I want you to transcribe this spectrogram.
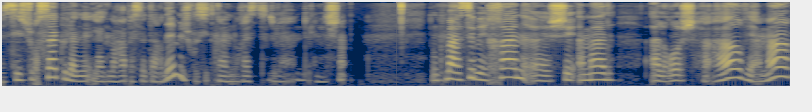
c'est sur ça que la, la Gemara va s'attarder, mais je vous cite quand même le reste de la, Mishnah. Donc, Maasebechan chez Ahmad al-Rosh Ha'ar ve'amar,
